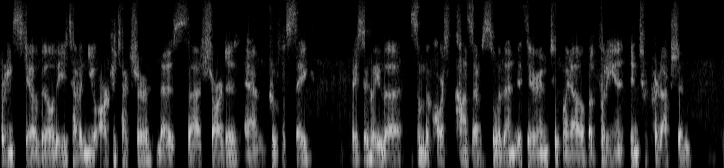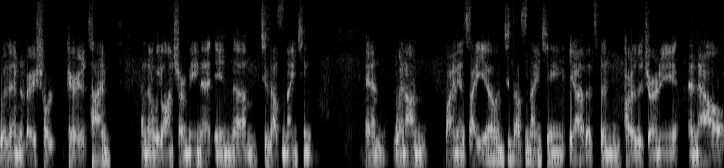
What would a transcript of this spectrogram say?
bring scalability to have a new architecture that is uh, sharded and proof of stake. Basically the some of the core concepts within ethereum 2.0 but putting it into production within a very short period of time. And then we launched our mainnet in um, 2019 and went on Binance IEO in 2019. Yeah, that's been part of the journey. And now,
